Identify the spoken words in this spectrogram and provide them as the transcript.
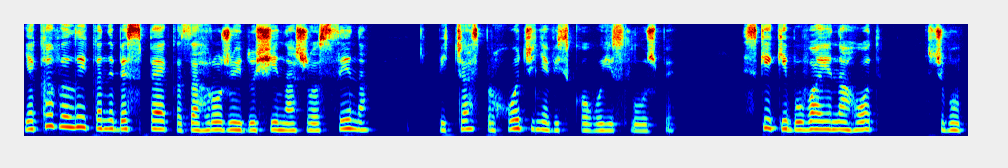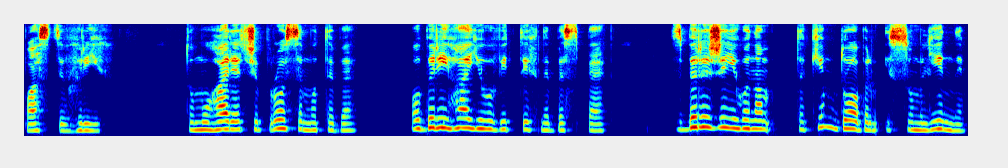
яка велика небезпека загрожує душі нашого сина під час проходження військової служби, скільки буває нагод, щоб упасти в гріх. Тому гаряче просимо Тебе, оберігай його від тих небезпек, збережи його нам таким добрим і сумлінним,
